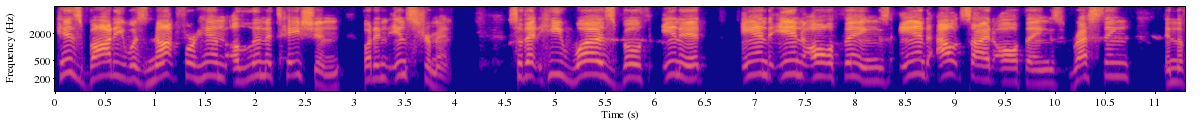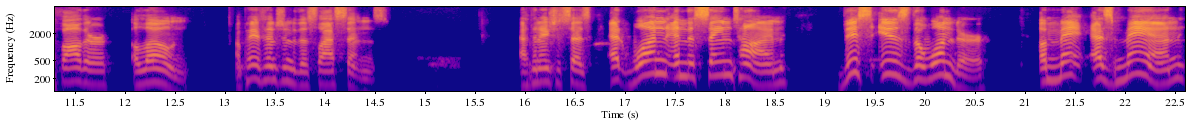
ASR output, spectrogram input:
His body was not for him a limitation, but an instrument, so that he was both in it and in all things and outside all things, resting in the Father alone. Now, pay attention to this last sentence. Athanasius says, At one and the same time, this is the wonder. Man, as man,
